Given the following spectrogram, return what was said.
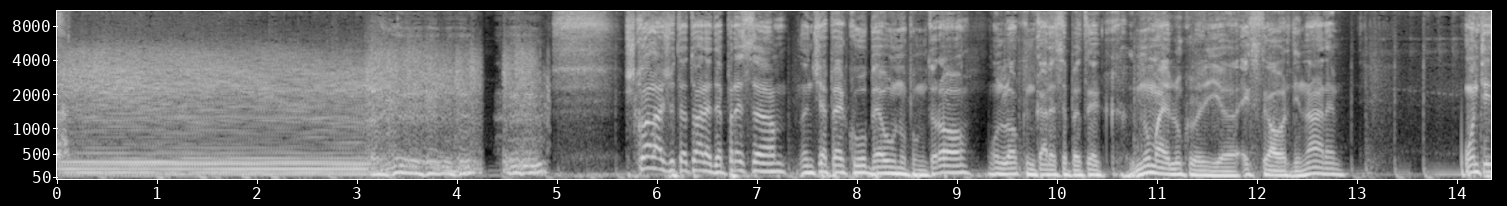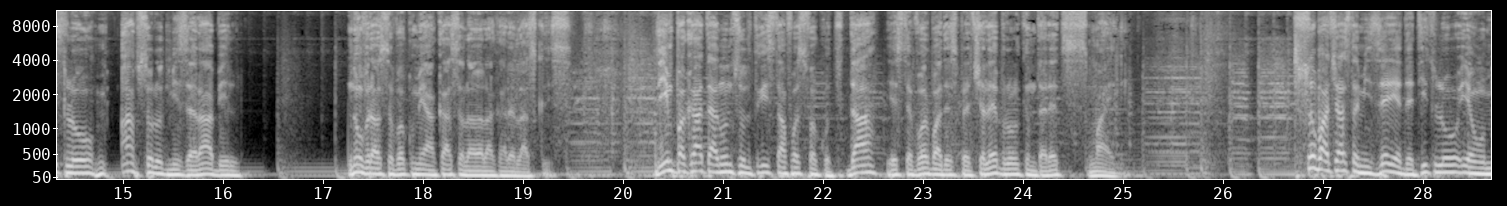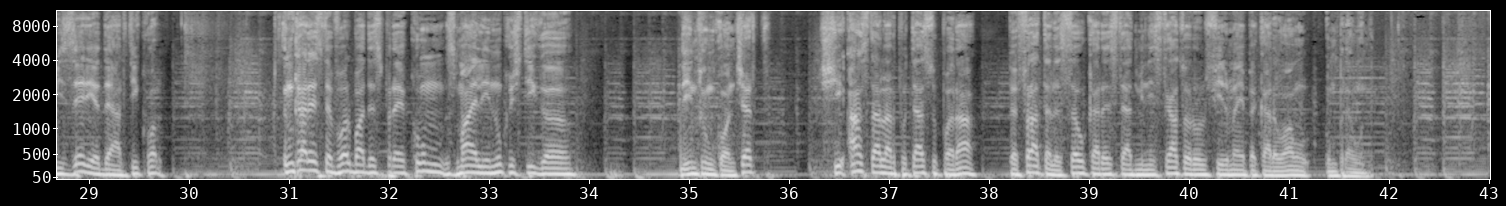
Școala ajutătoare de presă începe cu b1.ro, un loc în care se petrec numai lucruri uh, extraordinare. Un titlu absolut mizerabil. Nu vreau să văd cum e acasă la ăla care l-a scris. Din păcate, anunțul trist a fost făcut. Da, este vorba despre celebrul cântăreț Smiley. Sub această mizerie de titlu e o mizerie de articol în care este vorba despre cum Smiley nu câștigă dintr-un concert și asta l-ar putea supăra pe fratele său care este administratorul firmei pe care o au împreună.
